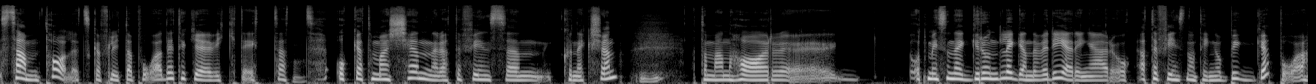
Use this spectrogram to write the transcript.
samtalet ska flyta på. Det tycker jag är viktigt. Att, Mm. Och att man känner att det finns en connection. Mm. Att man har eh, åtminstone grundläggande värderingar och att det finns någonting att bygga på.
